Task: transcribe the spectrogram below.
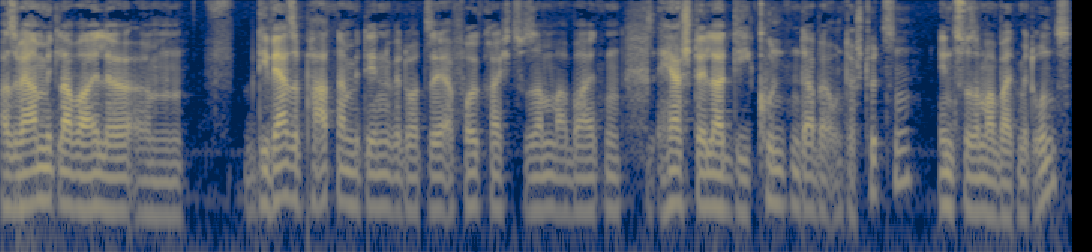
Also wir haben mittlerweile ähm, diverse Partner, mit denen wir dort sehr erfolgreich zusammenarbeiten. Hersteller, die Kunden dabei unterstützen, in Zusammenarbeit mit uns.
